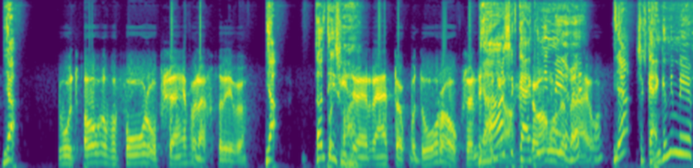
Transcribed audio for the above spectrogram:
Ja. Je moet ogen van voren, opzij, van achter hebben. Ja, dat Want is waar. Iedereen rijdt ook maar door ook. Zijn Ja, ze kijken niet meer, erbij, hè? hoor. Ja, ze kijken niet meer.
